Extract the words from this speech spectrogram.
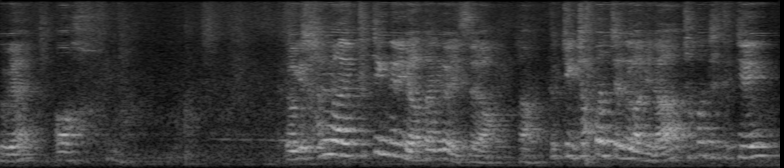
여기 어. 여기 설명하는 특징들이 몇 가지가 있어요. 자, 특징 첫 번째 들어갑니다. 첫 번째 특징,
